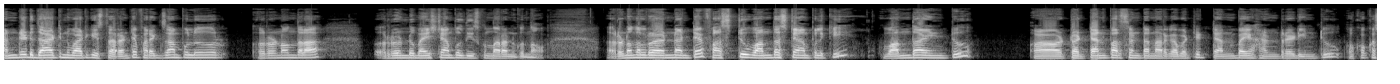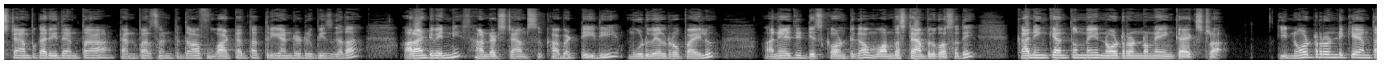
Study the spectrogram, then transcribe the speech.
hundred దాటిన వాటికి ఇస్తారు. అంటే ఫర్ ఎగ్జాంపుల్ రెండు వందల రెండు మై స్టాంపులు తీసుకున్నారు అనుకుందాం రెండు వందల రెండు అంటే ఫస్ట్ వంద స్టాంపులకి వంద ఇంటూ టెన్ పర్సెంట్ అన్నారు కాబట్టి టెన్ బై హండ్రెడ్ ఇంటూ ఒక్కొక్క స్టాంప్ ఖరీదు ఎంత? టెన్ పర్సెంట్ ఆఫ్ వాట్ ఎంత? త్రీ హండ్రెడ్ రూపీస్ కదా. అలాంటివన్నీ హండ్రెడ్ స్టాంప్స్. కాబట్టి ఇది మూడు వేల రూపాయలు. అనేది డిస్కౌంట్గా వంద స్టాంపులకు వస్తుంది. కానీ ఇంకెంత ఉన్నాయి నూట రెండు ఉన్నాయి ఇంకా ఎక్స్ట్రా. ఈ నూట రెండుకి ఎంత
